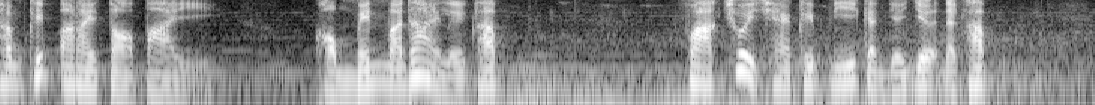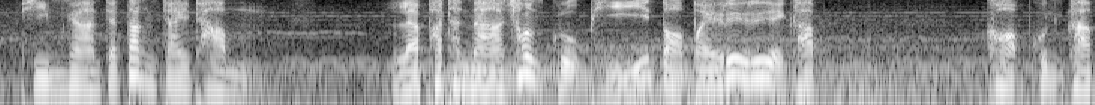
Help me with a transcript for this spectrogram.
ทำคลิปอะไรต่อไป คอมเมนต์มาได้เลยครับ ฝากช่วยแชร์คลิปนี้กันเยอะๆนะครับ ทีมงานจะตั้งใจทำและพัฒนาช่องกรุผีต่อไปเรื่อยๆครับ ขอบคุณครับ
